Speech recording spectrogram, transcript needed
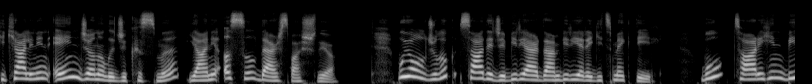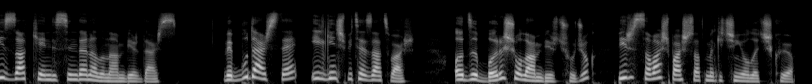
hikayenin en can alıcı kısmı yani asıl ders başlıyor. Bu yolculuk sadece bir yerden bir yere gitmek değil. Bu, tarihin bizzat kendisinden alınan bir ders. Ve bu derste ilginç bir tezat var. Adı Barış olan bir çocuk, bir savaş başlatmak için yola çıkıyor.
